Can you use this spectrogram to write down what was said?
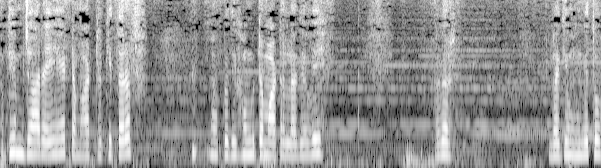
अभी हम जा रहे हैं टमाटर की तरफ़। मैं आपको दिखाऊँगी टमाटर लगे हुए। अगर लगे होंगे तो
